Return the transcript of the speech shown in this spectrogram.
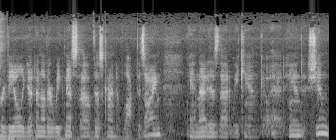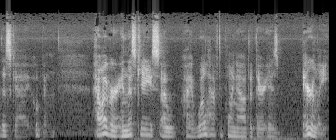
reveal yet another weakness of this kind of lock design and that is that we can go ahead and shim this guy open. However, in this case, I, I will have to point out that there is barely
